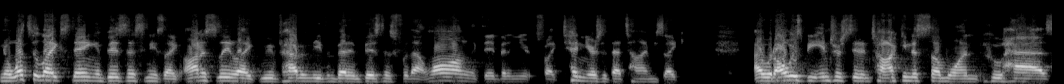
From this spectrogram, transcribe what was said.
you know, what's it like staying in business? And he's like, honestly, like we haven't even been in business for that long. Like they'd been in years for like 10 years at that time. He's like, I would always be interested in talking to someone who has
